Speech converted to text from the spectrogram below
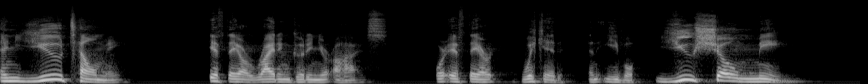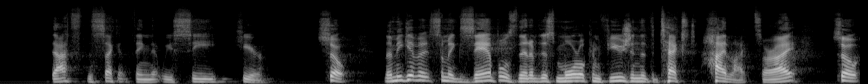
and you tell me if they are right and good in your eyes or if they are wicked and evil. You show me. That's the second thing that we see here. So, let me give some examples then of this moral confusion that the text highlights, all right? So,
